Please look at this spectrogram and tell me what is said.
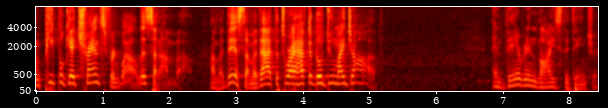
When people get transferred, well, listen, I'm a, I'm a this, I'm a that. That's where I have to go do my job. And therein lies the danger.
